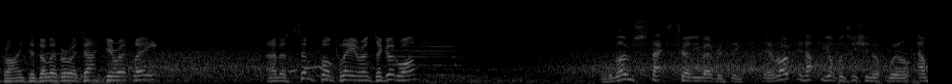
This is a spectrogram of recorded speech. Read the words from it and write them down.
Trying to deliver it accurately. And a simple clearance, a good one. Well, those stats tell you everything. They're opening up the opposition at will, and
